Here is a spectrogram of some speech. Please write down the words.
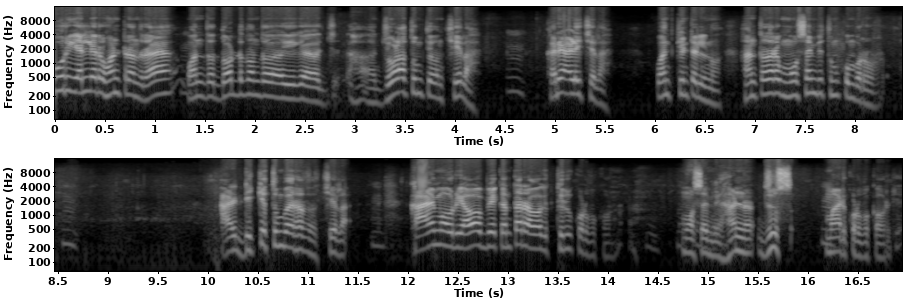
ಊರಿಗೆ ಎಲ್ಲರೂ ಹೊಂಟ್ರಂದ್ರೆ ಒಂದು ದೊಡ್ಡದೊಂದು ಈಗ ಜೋಳ ತುಂಬ್ತೀವಿ ಒಂದು ಚೀಲ. ಕರಿ ಹಳಿ ಚೀಲ ಒಂದು ಕ್ವಿಂಟಲಿನು ಅಂಥದ್ರಾಗ ಮೂಸಂಬಿ ತುಂಬ್ಕೊಂಬರೋರು ಆ ಡಿಕ್ಕೆ ತುಂಬ ಇರೋದು ಚೀಲ. ಕಾಯಮ್ ಅವ್ರು ಯಾವಾಗ ಬೇಕಂತಾರೆ ಅವಾಗ ತಿರುಗಿ ಕೊಡ್ಬೇಕು ಅವ್ನು ಮೋಸಂಬಿ ಹಣ್ಣು ಜ್ಯೂಸ್ ಮಾಡಿ ಕೊಡ್ಬೇಕು ಅವ್ರಿಗೆ.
